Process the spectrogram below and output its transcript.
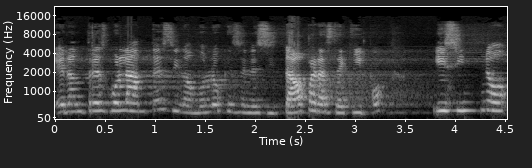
eran tres volantes, digamos lo que se necesitaba para este equipo. Y si no,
